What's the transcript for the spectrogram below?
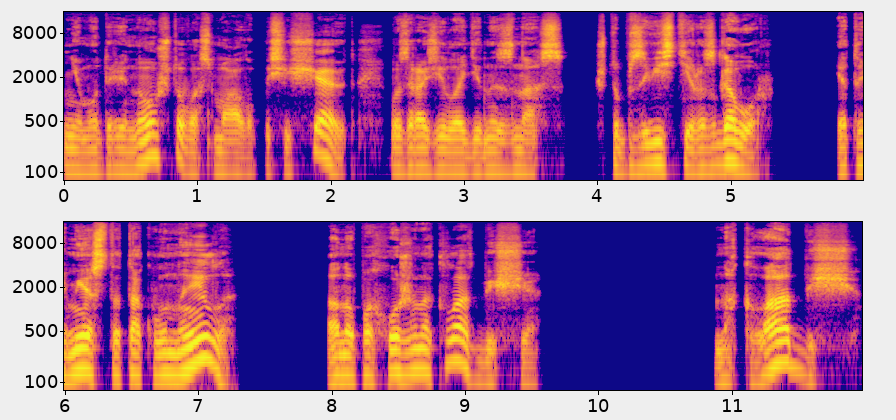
Не мудрено, что вас мало посещают, — возразил один из нас, чтобы завести разговор. Это место так уныло. Оно похоже на кладбище. — На кладбище?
